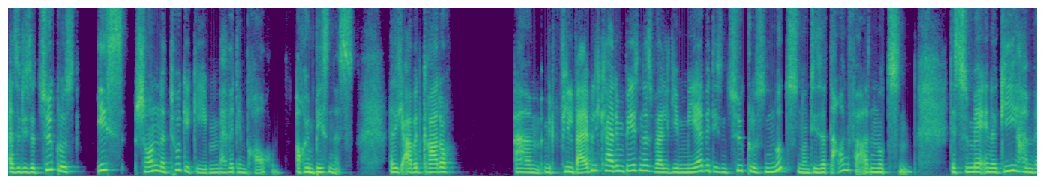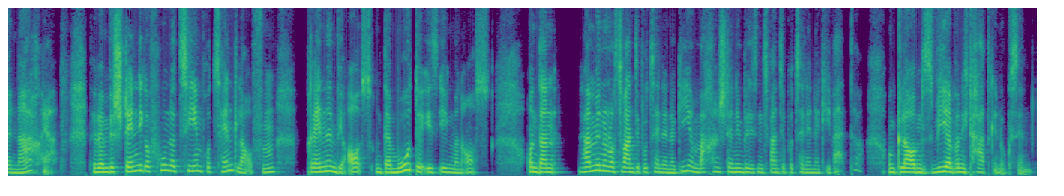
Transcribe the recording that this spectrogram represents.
Also dieser Zyklus ist schon naturgegeben, weil wir den brauchen, auch im Business. Also ich arbeite gerade auch ähm, mit viel Weiblichkeit im Business, weil je mehr wir diesen Zyklus nutzen und diese Downphasen nutzen, desto mehr Energie haben wir nachher. Weil wenn wir ständig auf 110 Prozent laufen, brennen wir aus und der Motor ist irgendwann aus. Und dann haben wir nur noch 20 Prozent Energie und machen ständig mit diesen 20 Prozent Energie weiter und glauben, dass wir einfach nicht hart genug sind,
